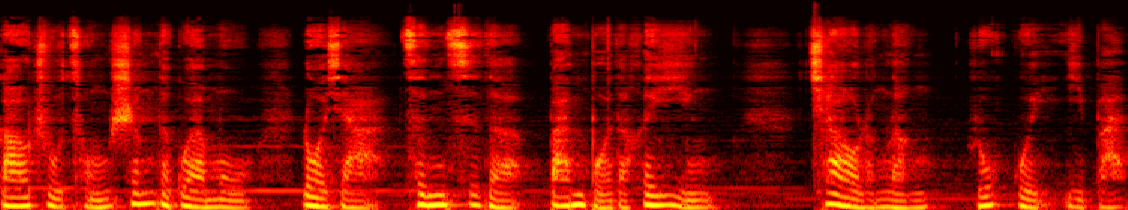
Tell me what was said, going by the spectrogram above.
高处丛生的灌木落下参差的斑驳的黑影，俏冷冷如鬼一般。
